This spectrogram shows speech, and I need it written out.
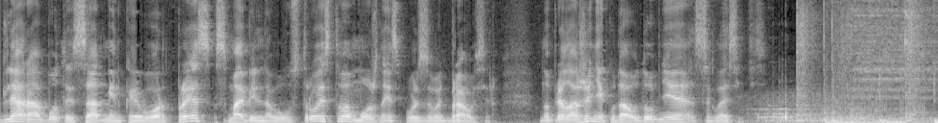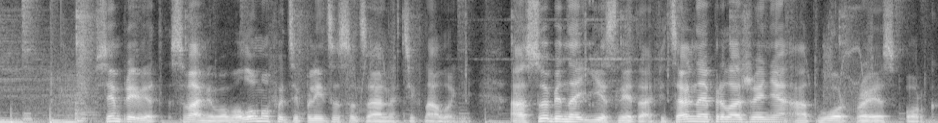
Для работы с админкой WordPress с мобильного устройства можно использовать браузер. Но приложение куда удобнее, согласитесь. Всем привет! С вами Вова Ломов и Теплица социальных технологий. Особенно если это официальное приложение от WordPress.org.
